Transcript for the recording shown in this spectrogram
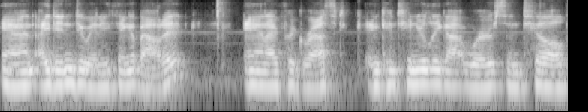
and I didn't do anything about it. And I progressed and continually got worse until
